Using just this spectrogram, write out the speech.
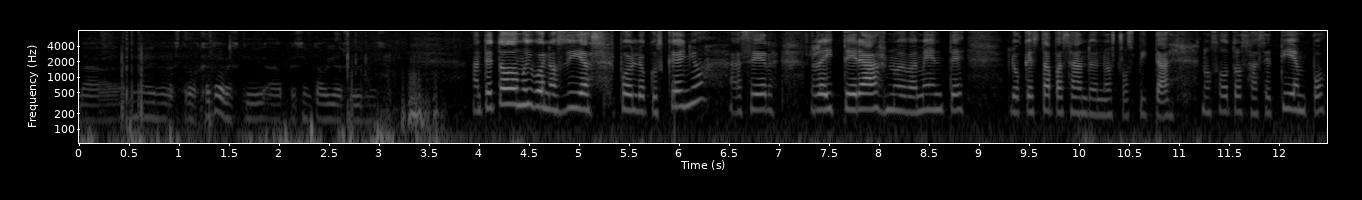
la, una de las trabajadoras que ha presentado ya su denuncia. Ante todo, muy buenos días, pueblo cusqueño. Hacer reiterar nuevamente lo que está pasando en nuestro hospital. Nosotros hace tiempo,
